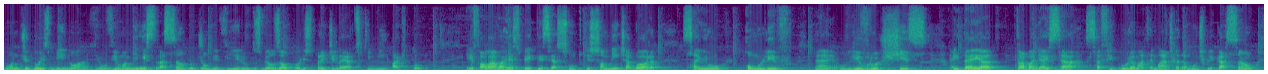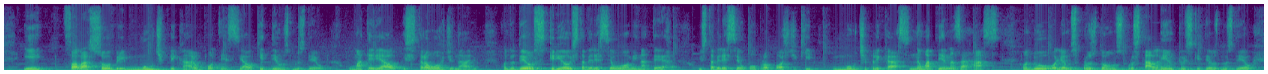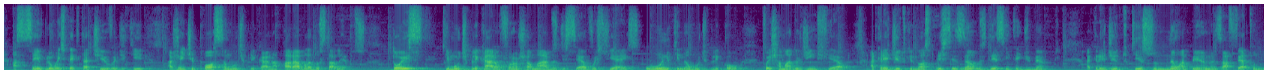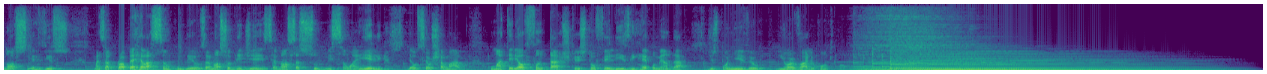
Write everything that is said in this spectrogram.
No ano de 2009, eu ouvi uma ministração do John Bevere, um dos meus autores prediletos, que me impactou. Ele falava a respeito desse assunto que somente agora saiu como livro, né? o livro X. A ideia é trabalhar essa, essa figura matemática da multiplicação e falar sobre multiplicar o potencial que Deus nos deu, um material extraordinário. Quando Deus criou e estabeleceu o homem na terra, estabeleceu com o propósito de que multiplicasse não apenas a raça, quando olhamos para os dons, para os talentos que Deus nos deu, há sempre uma expectativa de que a gente possa multiplicar. Na parábola dos talentos, dois que multiplicaram foram chamados de servos fiéis. O único que não multiplicou foi chamado de infiel. Acredito que nós precisamos desse entendimento. Acredito que isso não apenas afeta o nosso serviço, mas a própria relação com Deus, a nossa obediência, a nossa submissão a Ele e ao seu chamado. Um material fantástico que eu estou feliz em recomendar, disponível em orvalho.com.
